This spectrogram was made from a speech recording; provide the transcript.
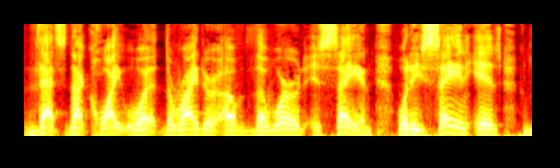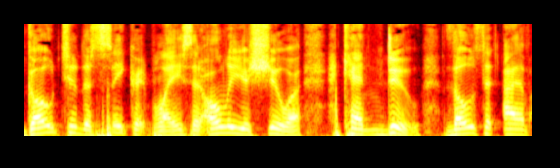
that's not quite what the writer of the word is saying. What he's saying is go to the secret place that only Yeshua can do. Those that I have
